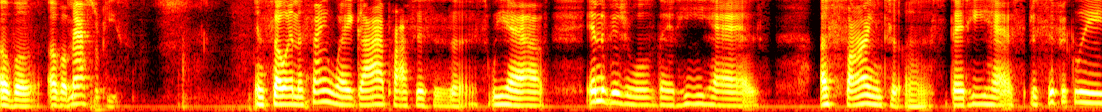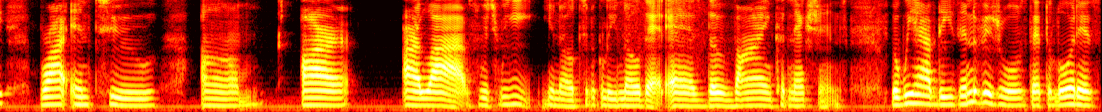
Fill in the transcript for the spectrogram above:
of a of a masterpiece. And so, in the same way, God processes us. We have individuals that He has assigned to us, that He has specifically brought into um, our our lives, which we, you know, typically know that as divine connections. But we have these individuals that the Lord has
